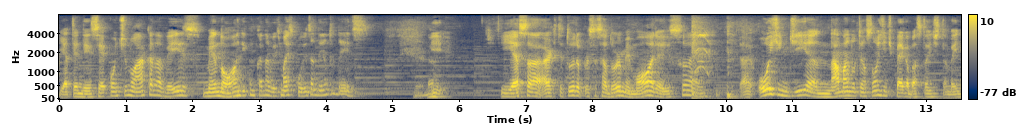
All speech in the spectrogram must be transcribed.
e a tendência é continuar cada vez menor e com cada vez mais coisa dentro deles. Verdade. E, e essa arquitetura, processador, memória, isso é, é- Hoje em dia, na manutenção, a gente pega bastante também.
